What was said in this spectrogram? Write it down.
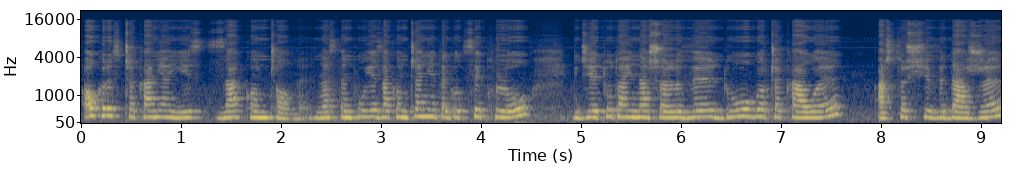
Okres czekania jest zakończony. Następuje zakończenie tego cyklu, gdzie tutaj nasze lwy długo czekały, aż coś się wydarzy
